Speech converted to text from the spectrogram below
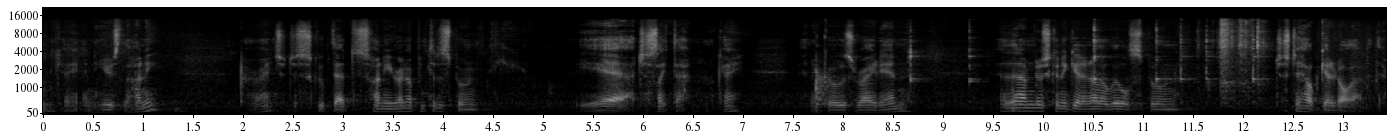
Okay, and here's the honey. All right, so just scoop that honey right up into the spoon. Yeah, just like that, okay? And it goes right in. And then I'm just gonna get another little spoon just to help get it all out of there,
